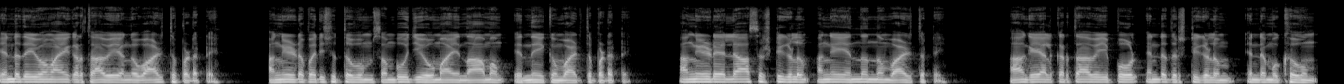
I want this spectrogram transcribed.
എന്റെ ദൈവമായ കർത്താവെ അങ്ങ് വാഴ്ത്തപ്പെടട്ടെ. അങ്ങയുടെ പരിശുദ്ധവും സമ്പൂജ്യവുമായ നാമം എന്നേക്കും വാഴ്ത്തപ്പെടട്ടെ. അങ്ങയുടെ എല്ലാ സൃഷ്ടികളും അങ്ങേ എന്നെന്നും വാഴ്ത്തട്ടെ. ആകയാൽ കർത്താവെ ഇപ്പോൾ എന്റെ ദൃഷ്ടികളും എന്റെ മുഖവും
